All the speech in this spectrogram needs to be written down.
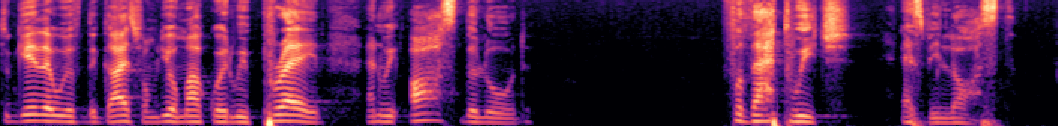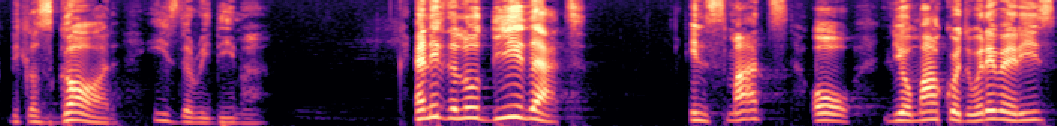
together with the guys from Leo Marquard. We prayed and we asked the Lord for that which has been lost. Because God is the Redeemer. And if the Lord did that in Smuts or Marquard, whatever it is,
